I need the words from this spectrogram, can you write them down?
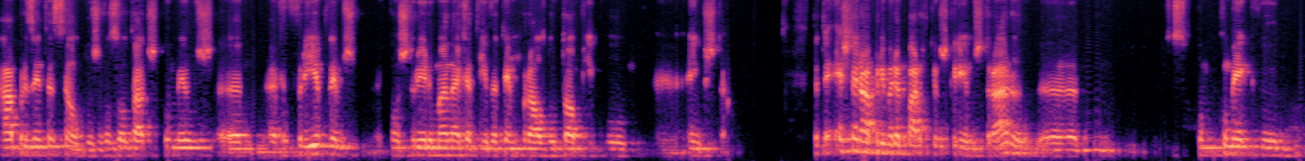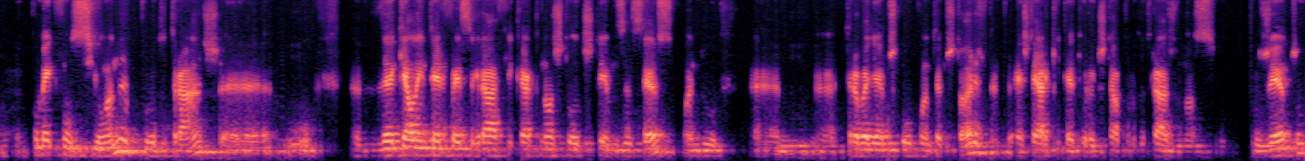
a apresentação dos resultados, como eu uh, referia, podemos construir uma narrativa temporal do tópico em questão. Portanto, esta era a primeira parte que eu vos queria mostrar, como, é que, como é que funciona por detrás, o, daquela interface gráfica que nós todos temos acesso quando um, trabalhamos com o Conta de Histórias. Esta é a arquitetura que está por detrás do nosso projeto.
